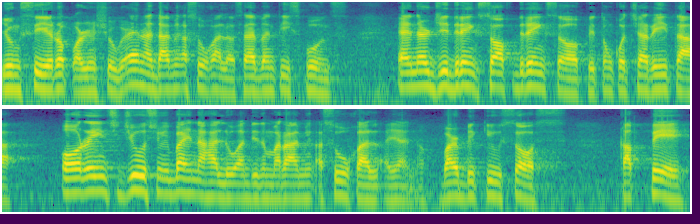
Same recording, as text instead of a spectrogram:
yung syrup or yung sugar. Ayan, ang daming asukal, oh, 7 teaspoons. Energy drinks, soft drinks, so pitong kutsarita. Orange juice, yung iba hinahaluan din ng maraming asukal. Ayan, oh. barbecue sauce, kape,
